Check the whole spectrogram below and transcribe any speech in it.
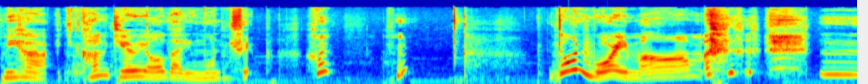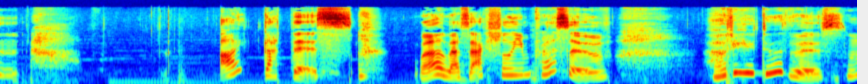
Mija, you can't carry all that in one trip. Don't worry, Mom. Mm, I got this. Well, that's actually impressive. How do you do this? Hmm?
